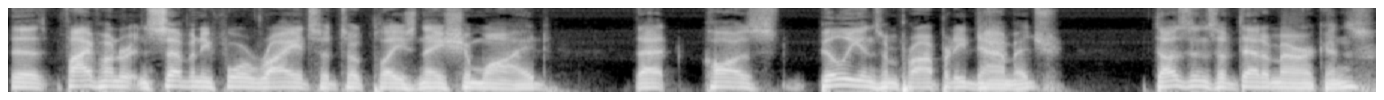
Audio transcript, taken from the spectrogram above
the 574 riots that took place nationwide that caused billions in property damage, dozens of dead Americans,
